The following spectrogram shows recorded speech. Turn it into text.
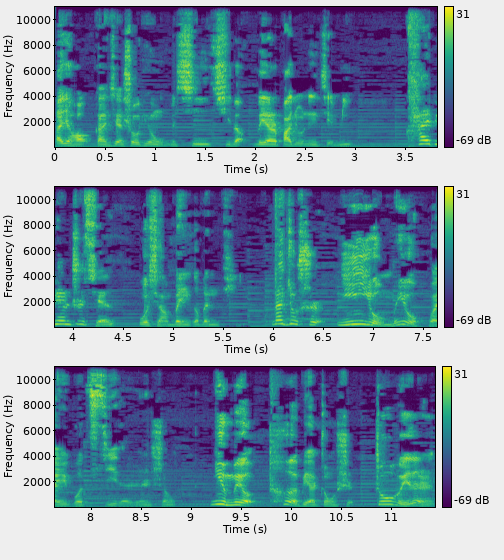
大家好，感谢收听我们新一期的 VR 八九零解密。开篇之前，我想问一个问题，那就是你有没有怀疑过自己的人生？你有没有特别重视周围的人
